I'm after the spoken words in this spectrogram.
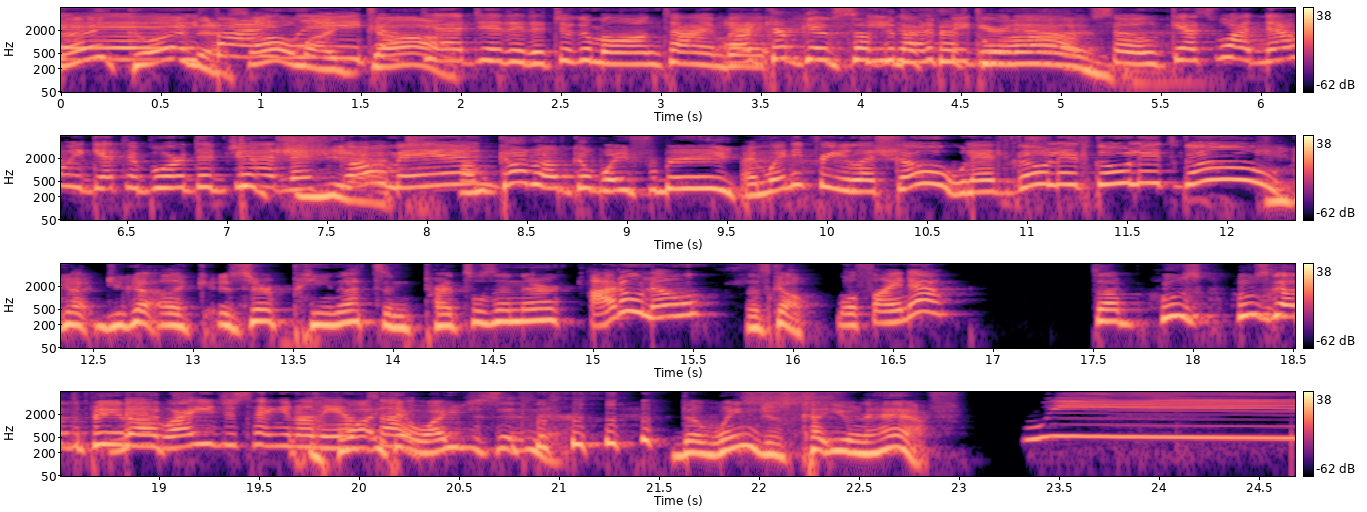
Thank Yay, goodness. Oh my finally, God. Dad did it. It took him a long time, but I kept getting stuck in the fifth figure it out. So guess what? Now we get to board the The jet. Let's go, man. I'm coming. I'm coming. Wait for me. I'm waiting for you. Let's go. Let's go. Let's go. Let's go. You got. You got like. Is there peanuts and pretzels in there? I don't know. Let's go. We'll find out. What's up? Who's Who's got the peanuts? Man, why are you just hanging on the Why- outside? yeah, why are you just sitting there? the wing just cut you in half. Whee!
